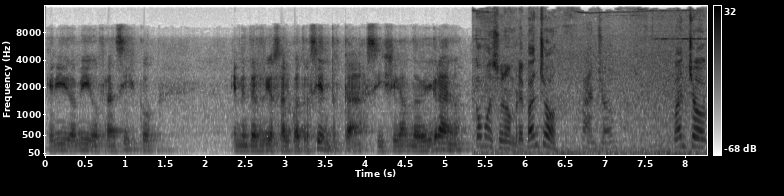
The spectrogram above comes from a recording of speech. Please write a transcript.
querido amigo Francisco, en Entre Ríos al 400, casi llegando a Belgrano. ¿Cómo es su nombre? ¿Pancho? Pancho. Pancho,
